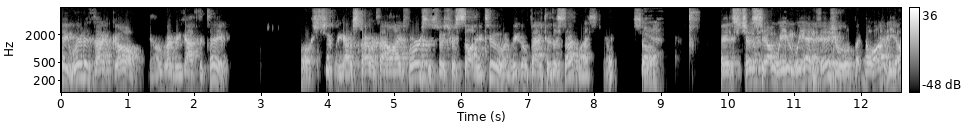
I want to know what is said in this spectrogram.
Hey, where did that go? You know, when we got the tape. Well, shit, we got to start with Allied Forces, which was song two, when we go back to the set list, right? So Yeah. it's just you know we we had visual but no audio.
